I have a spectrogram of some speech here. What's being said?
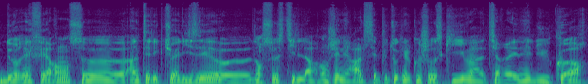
de références euh, intellectualisées euh, dans ce style-là. En général, c'est plutôt quelque chose qui va tirer du corps.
